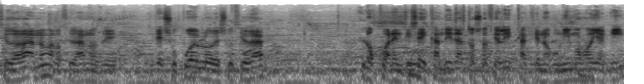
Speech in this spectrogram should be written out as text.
ciudadanos, a los ciudadanos de, de su pueblo, de su ciudad, los 46 candidatos socialistas que nos unimos hoy aquí,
